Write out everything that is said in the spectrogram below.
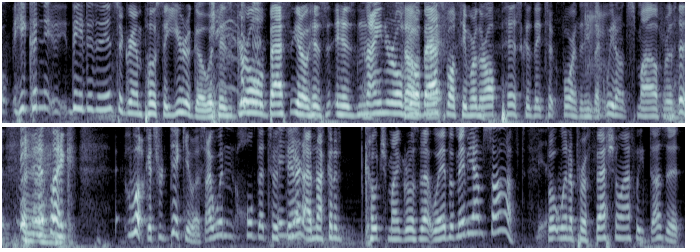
Oh, he couldn't they did an instagram post a year ago with his girl bas- you know his his nine-year-old so girl great. basketball team where they're all pissed because they took fourth and he's like we don't smile for this and it's like look it's ridiculous i wouldn't hold that to a uh, standard Yeah. i'm not going to coach my girls that way but maybe i'm soft but when a professional athlete does it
